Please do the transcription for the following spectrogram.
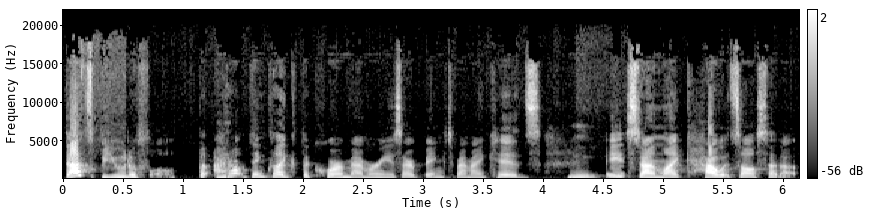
that's beautiful but i don't think like the core memories are banked by my kids Mm. based on like how it's all set up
